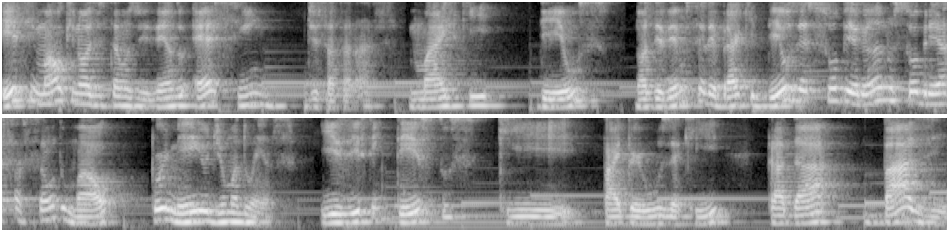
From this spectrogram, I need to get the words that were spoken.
esse mal que nós estamos vivendo é sim de Satanás, mas que Deus, nós devemos celebrar que Deus é soberano sobre essa ação do mal por meio de uma doença. E existem textos que Piper usa aqui para dar base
